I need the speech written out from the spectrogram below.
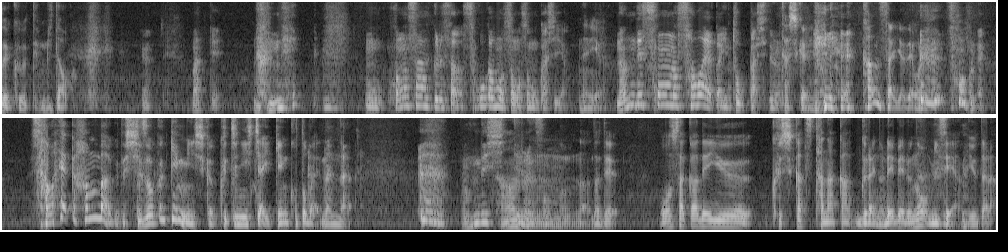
で食うって見たわ。待って。なんで？うんこのサークルさそこがもうそもそもおかしいやん。何が？なんでそんな爽やかに特化してるの？確かに関西やで俺。そうね爽やかハンバーグって静岡県民しか口にしちゃいけん言葉やなんなら。なんで知ってるのそんななんなだって大阪でいう串カツ田中ぐらいのレベルの店やん言うたら。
